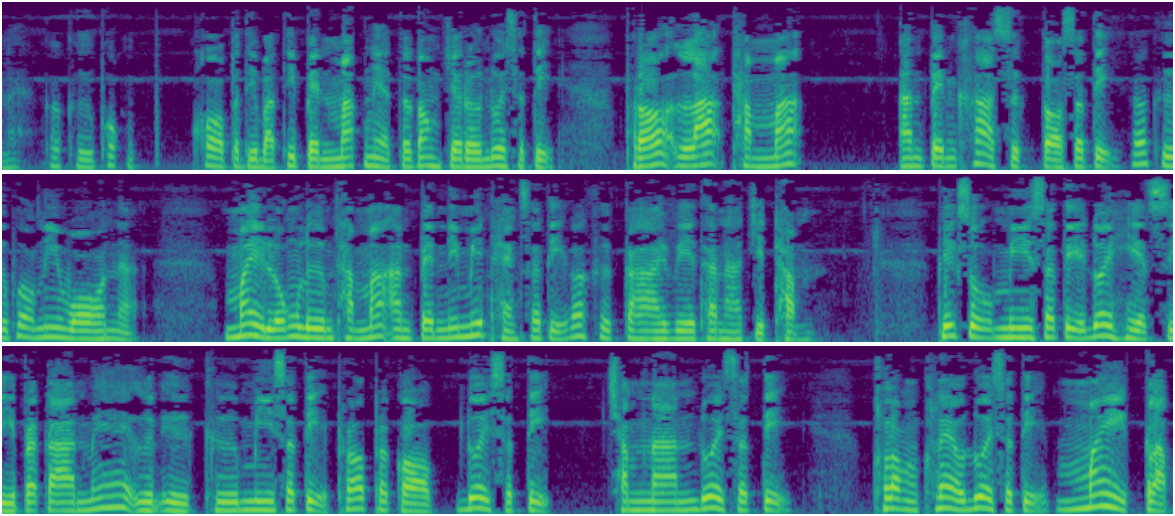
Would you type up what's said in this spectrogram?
นะก็คือพวกข้อปฏิบัติที่เป็นมรรคเนี่ยจะต้องเจริญด้วยสติ เพราะละธรรมะอันเป็นค่าศึกต่อสติก็คือพวกนิวรณ์น่ะไม่หลงลืมธรรมะอันเป็นนิมิตแห่งสติก็คือกายเวทนาจิตธรรม ภิกษุมีสติด้วยเหตุสี่ประการแม้อื่นๆ คือมีสติเพราะประกอบด้วยสติชำนาญด้วยสติ คล่องแคล่วด้วยสติไม่กลับ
